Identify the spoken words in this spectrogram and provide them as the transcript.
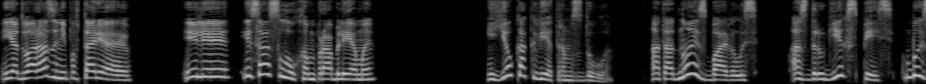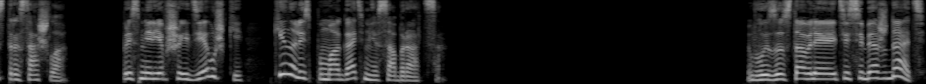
Я два раза не повторяю. Или и со слухом проблемы». Ее как ветром сдуло. От одной избавилась, а с других спесь быстро сошла. Присмиревшие девушки кинулись помогать мне собраться. «Вы заставляете себя ждать»,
